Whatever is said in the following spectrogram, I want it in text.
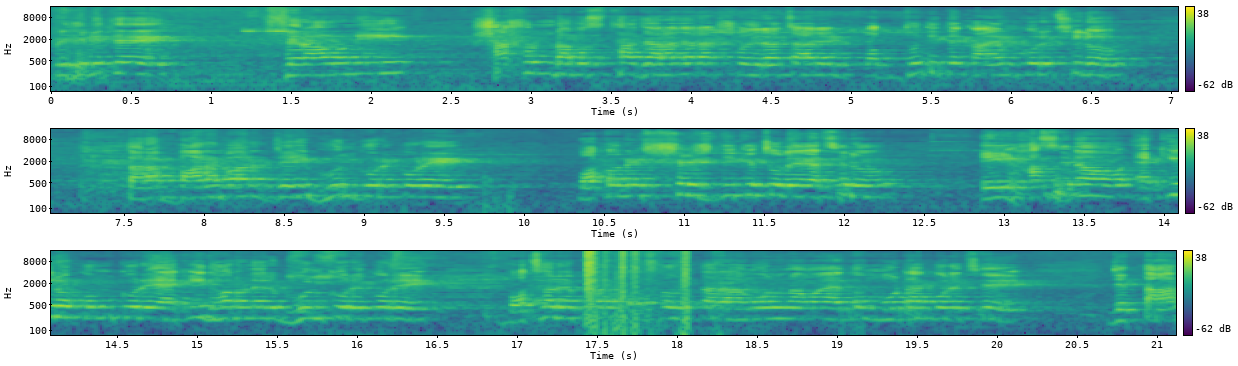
পৃথিবীতে ফেরাউনি শাসন ব্যবস্থা যারা যারা স্বৈরাচারের পদ্ধতিতে কায়েম করেছিল তারা বারবার যেই ভুল করে করে পতনের শেষ দিকে চলে গেছিল এই হাসিনাও একই রকম করে একই ধরনের ভুল করে করে বছরের পর বছর তার আমল নামা এত মোটা করেছে যে তার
